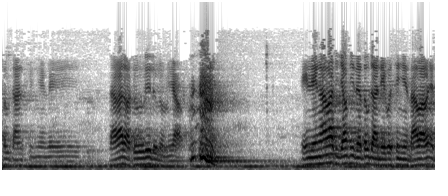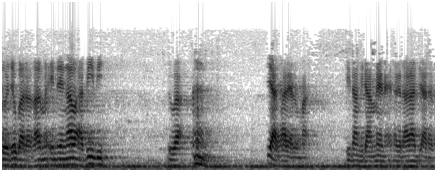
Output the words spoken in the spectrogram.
သုတ်တံဆင်ញင်လေဒါကတော့တူလေးလို့လို့မရဘူးအင်းစင်၅ပါးဖြစ်ကြောင်းဖြစ်တဲ့သုတ်တံတွေကိုဆင်ញင်တာပါပဲအတူရုပ်ကတော့ဒါမှအင်းစင်၅ပါးအပြီးပြီး သူကပြထားတယ်လို့မှဒီတမိတာမဲနဲ့တက္ကရာကပြထားတယ်သ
